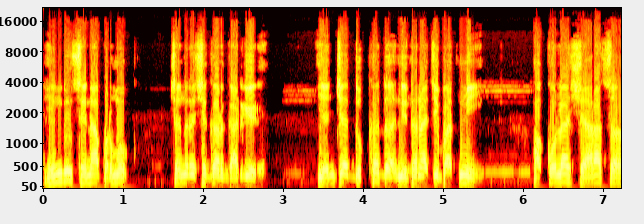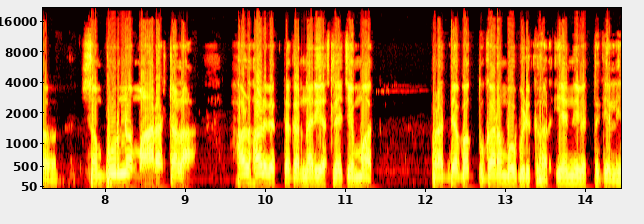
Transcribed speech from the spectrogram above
हिंदू सेना प्रमुख चंद्रशेखर गाडगीळ यांच्या दुःखद निधनाची बातमी अकोला शहरासह संपूर्ण महाराष्ट्राला हळहळ व्यक्त करणारी असल्याचे मत प्राध्यापक तुकाराम भोबिडकर बिडकर यांनी व्यक्त केले.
